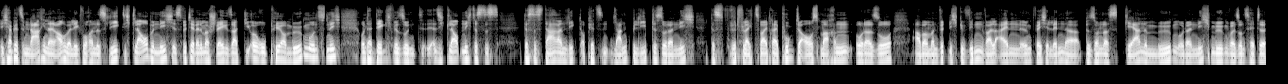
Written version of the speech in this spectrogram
ich habe jetzt im Nachhinein auch überlegt, woran das liegt. Ich glaube nicht. Es wird ja dann immer schnell gesagt, die Europäer mögen uns nicht. Und da denke ich mir so, also ich glaube nicht, dass das, dass das daran liegt, ob jetzt ein Land beliebt ist oder nicht. Das wird vielleicht zwei, drei Punkte ausmachen oder so. Aber man wird nicht gewinnen, weil einen irgendwelche Länder besonders gerne mögen oder nicht mögen, weil sonst hätte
